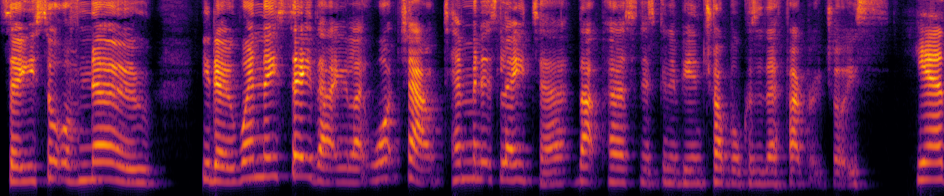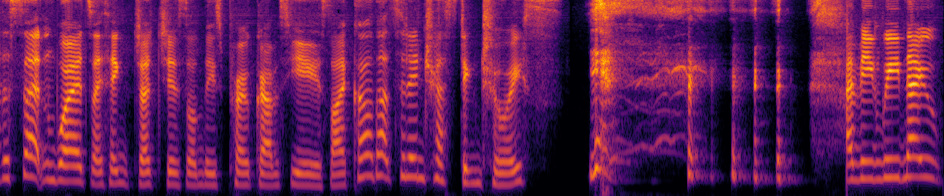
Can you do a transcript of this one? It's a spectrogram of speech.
So you sort of know, you know, when they say that, you're like, watch out, 10 minutes later, that person is going to be in trouble because of their fabric choice. Yeah, there's certain words I think judges on these programs use, like, "Oh, that's an interesting choice." Yeah. I mean, we know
